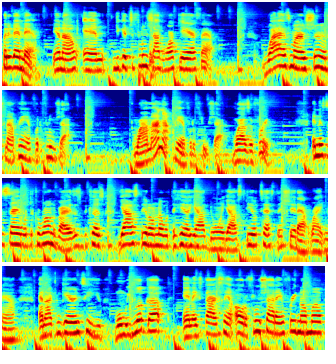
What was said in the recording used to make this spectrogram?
Put it in there you know, and you get your flu shot and walk your ass out. Why is my insurance not paying for the flu shot? Why am I not paying for the flu shot? Why is it free? And it's the same with the coronavirus. It's because y'all still don't know what the hell y'all doing. Y'all still testing shit out right now. And I can guarantee you, when we look up and they start saying, oh, the flu shot ain't free no more,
